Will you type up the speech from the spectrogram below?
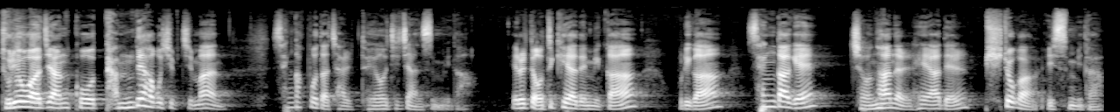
두려워하지 않고 담대하고 싶지만 생각보다 잘 되어지지 않습니다. 이럴 때 어떻게 해야 됩니까? 우리가 생각의 전환을 해야 될 필요가 있습니다.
